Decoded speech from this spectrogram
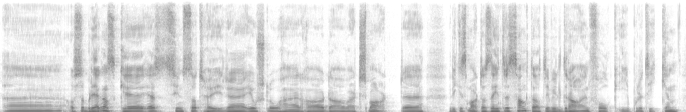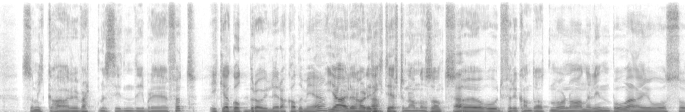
Eh, og så ble jeg ganske Jeg syns at Høyre i Oslo her har da vært smarte Eller ikke smarte, altså det er interessant da at de vil dra inn folk i politikken som ikke har vært med siden de ble født. Ikke har gått Broiler-akademiet? Ja, eller har de riktig etternavn og sånt. Uh, ordførerkandidaten vår nå, Anne Lindboe, er jo også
